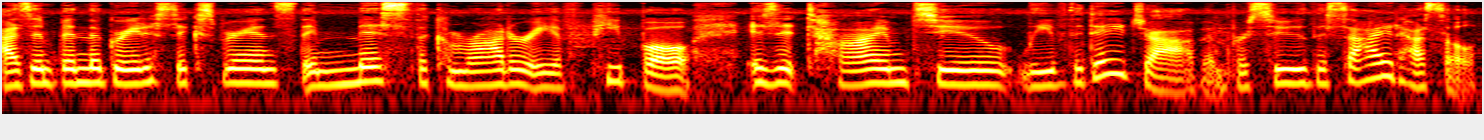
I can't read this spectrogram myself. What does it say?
hasn't been the greatest experience. They miss the camaraderie of people. Is it time to leave the day job and pursue the side hustle?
